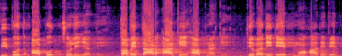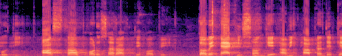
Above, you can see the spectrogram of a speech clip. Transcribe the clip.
বিপদ, আপদ চলে যাবে। তবে তার আগে আপনাকে দেবাদিদেব মহাদেবের প্রতি আস্থা, ভরসা রাখতে হবে। তবে একই সঙ্গে আমি আপনাদেরকে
